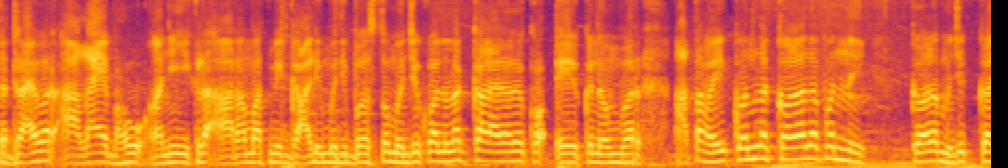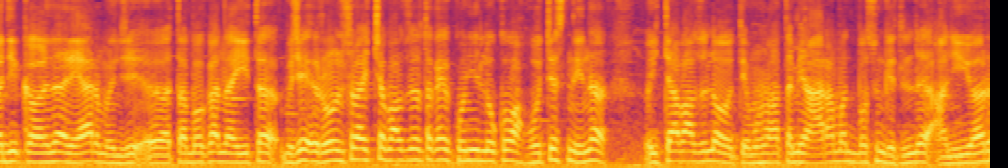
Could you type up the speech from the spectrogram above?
तर ड्रायव्हर आलाय भाऊ आणि इकडं आरामात मी गाडीमध्ये बसतो. म्हणजे कोणाला कळायला नको. एक नंबर. आता भाई कोणाला कळालं पण नाही. कळ म्हणजे कधी कळणार यार. म्हणजे आता बघा ना इथं म्हणजे रोल्स रॉयसच्या बाजूला तर काही कोणी लोक होतेच नाही ना. त्या बाजूला होते. म्हणून आता मी आरामात बसून घेतलेलं आणि यार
